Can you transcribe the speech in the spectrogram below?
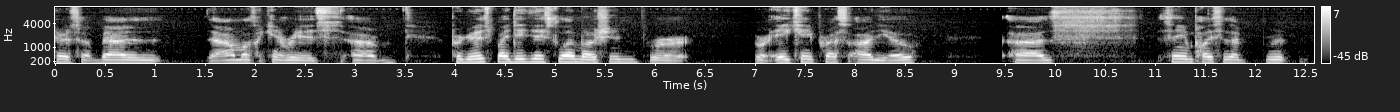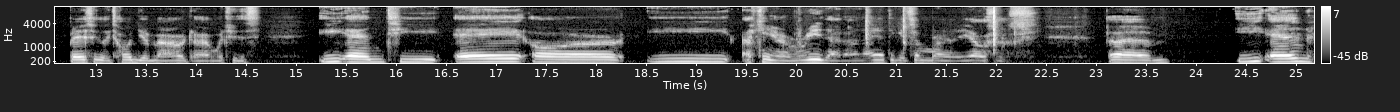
it's so bad that almost I can't read it. It's, um, produced by DJ Slow Motion for or AK Press Audio. Uh, same places I basically told you about, uh, which is E N T A R E. I can't even read that on. I have to get somebody else's. Um, E N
